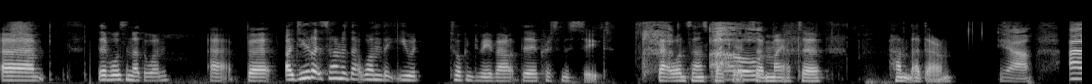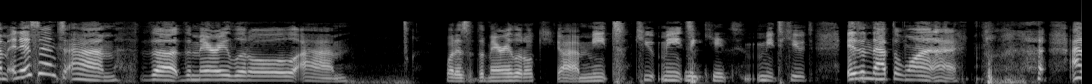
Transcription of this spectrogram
Um, there was another one, uh, but I do like the sound of that one that you were talking to me about the Christmas suit. That one sounds quite good, Oh. so I might have to hunt that down. Yeah. Um, and isn't um the the merry little um what is it? The merry little uh, meet cute meet Meet cute. meet cute. Isn't that the one? Uh, I don't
